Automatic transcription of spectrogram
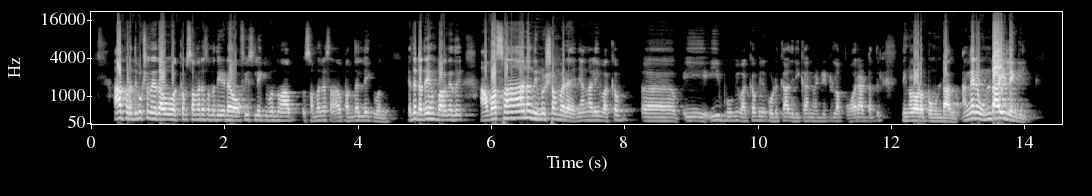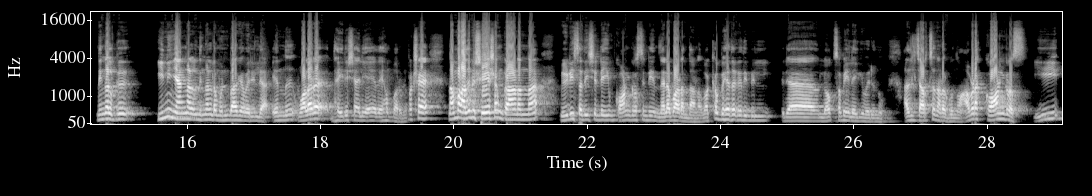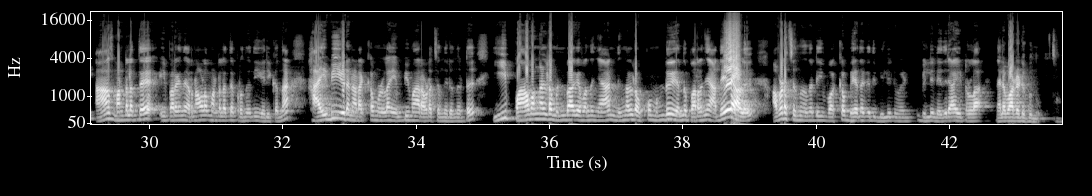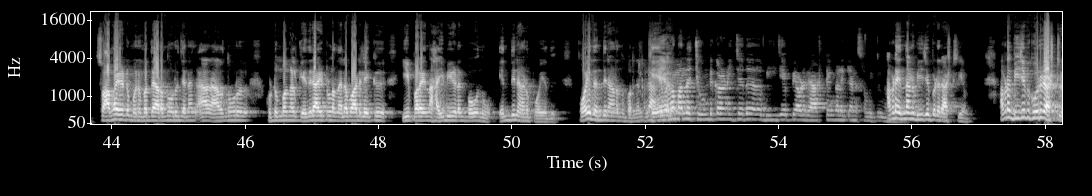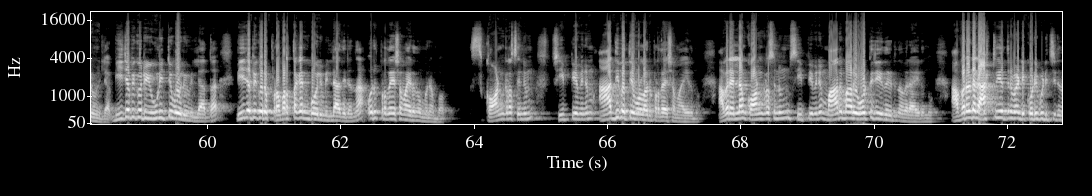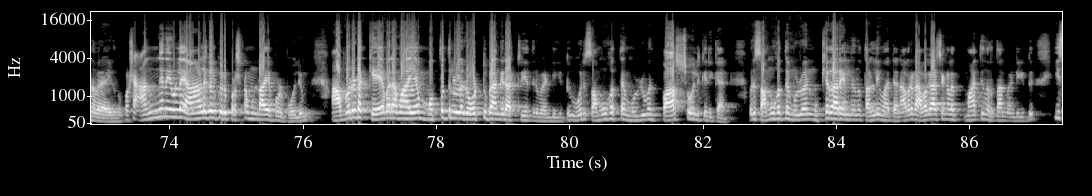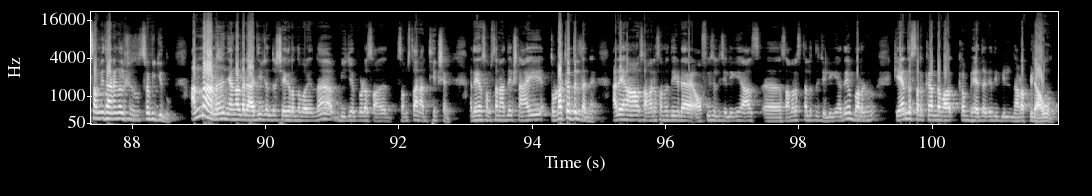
ആ പ്രതിപക്ഷ നേതാവ് വക്കം സമരസമിതിയുടെ ഓഫീസിലേക്ക് വന്നു ആ സമര പന്തലിലേക്ക് വന്നു. എന്നിട്ട് അദ്ദേഹം പറഞ്ഞത് അവസാന നിമിഷം വരെ ഞങ്ങൾ ഈ വക്കം ഈ ഈ ഭൂമി വക്കപ്പിന് കൊടുക്കാതിരിക്കാൻ വേണ്ടിയിട്ടുള്ള പോരാട്ടത്തിൽ നിങ്ങളോടൊപ്പം ഉണ്ടാകും. അങ്ങനെ ഉണ്ടായില്ലെങ്കിൽ നിങ്ങൾക്ക് ഇനി ഞങ്ങൾ നിങ്ങളുടെ മുൻപാകെ വരില്ല എന്ന് വളരെ ധൈര്യശാലിയായി അദ്ദേഹം പറഞ്ഞു. പക്ഷേ നമ്മൾ അതിനുശേഷം കാണുന്ന വി ഡി സതീശിന്റെയും കോൺഗ്രസിന്റെയും നിലപാട് എന്താണ്? വക്ക ഭേദഗതി ബിൽ ലോക്സഭയിലേക്ക് വരുന്നു. അതിൽ ചർച്ച നടക്കുന്നു. അവിടെ കോൺഗ്രസ് ഈ ആ മണ്ഡലത്തെ ഈ പറയുന്ന എറണാകുളം മണ്ഡലത്തെ പ്രതിനിധീകരിക്കുന്ന ഹൈബിയുടെ അടക്കമുള്ള എം പിമാർ അവിടെ ചെന്നിരുന്നിട്ട് ഈ പാവങ്ങളുടെ മുൻപാകെ വന്ന് ഞാൻ നിങ്ങളുടെ ഒപ്പമുണ്ട് എന്ന് പറഞ്ഞ അതേ ആൾ അവിടെ ചെന്ന് നിന്നിട്ട് ഈ വക്ക ഭേദഗതി ബില്ലിന് ബില്ലിനെതിരായിട്ടുള്ള നിലപാടെടുക്കുന്നു. സ്വാഭാവികമായിട്ടും മുൻപത്തെ അറുന്നൂറ് ജന അറുന്നൂറ് കുടുംബങ്ങൾക്ക് എതിരായിട്ടുള്ള നിലപാടിലേക്ക് ഈ പറയുന്ന ഹൈബീഡൻ പോകുന്നു. എന്തിനാണ് പോയത്? പോയത് എന്തിനാണെന്ന് പറഞ്ഞാൽ കേരളം കേവലം അദ്ദേഹം അന്ന് ചൂണ്ടിക്കാണിച്ചത് ബി ജെ പി അവിടെ രാഷ്ട്രീയം കളിക്കാൻ ശ്രമിക്കുന്നു. അവിടെ എന്താണ് ബി ജെ പിയുടെ രാഷ്ട്രീയം? അവിടെ ബി ജെ പിക്ക് ഒരു രാഷ്ട്രീയവും ഇല്ല ബി ജെ പിക്ക് ഒരു യൂണിറ്റ് പോലും ഇല്ലാത്ത ബി ജെ പിക്ക് ഒരു പ്രവർത്തകൻ പോലും ഇല്ലാതിരുന്ന ഒരു പ്രദേശമായിരുന്നു മുനമ്പം. കോൺഗ്രസിനും സി പി എമ്മിനും ആധിപത്യമുള്ള ഒരു പ്രദേശമായിരുന്നു. അവരെല്ലാം കോൺഗ്രസിനും സി പി എമ്മിനും മാറി മാറി വോട്ട് ചെയ്തിരുന്നവരായിരുന്നു. അവരുടെ രാഷ്ട്രീയത്തിന് വേണ്ടി കൊടി പിടിച്ചിരുന്നവരായിരുന്നു. പക്ഷെ അങ്ങനെയുള്ള ആളുകൾക്ക് ഒരു പ്രശ്നമുണ്ടായപ്പോൾ പോലും അവരുടെ കേവലമായ മൊത്തത്തിലുള്ള ഒരു വോട്ട് ബാങ്ക് രാഷ്ട്രീയത്തിന് വേണ്ടിയിട്ട് ഒരു സമൂഹത്തെ മുഴുവൻ പാർശ്വവൽക്കരിക്കാൻ ഒരു സമൂഹത്തെ മുഴുവൻ മുഖ്യധാരയിൽ നിന്ന് തള്ളി മാറ്റാൻ അവരുടെ അവകാശങ്ങളെ മാറ്റി നിർത്താൻ വേണ്ടിയിട്ട് ഈ സംവിധാനങ്ങൾ ശ്രമിക്കുന്നു. അന്നാണ് ഞങ്ങളുടെ രാജീവ് ചന്ദ്രശേഖർ എന്ന് പറയുന്ന ബി ജെ പിയുടെ സംസ്ഥാന അധ്യക്ഷൻ അദ്ദേഹം സംസ്ഥാന അധ്യക്ഷനായി തുടക്കത്തിൽ തന്നെ. അദ്ദേഹം ആ സമരസമിതിയുടെ ഓഫീസിൽ ചെല്ലുകയും ആ സമരസ്ഥലത്ത് ചെല്ലുകയും അദ്ദേഹം പറഞ്ഞു കേന്ദ്ര സർക്കാരിന്റെ വക്കം ഭേദഗതി ബിൽ നടപ്പിലാവും.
